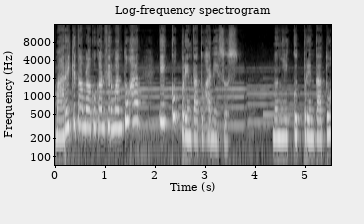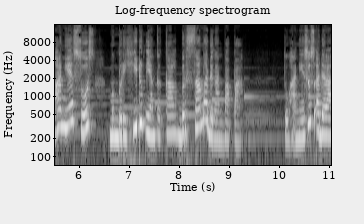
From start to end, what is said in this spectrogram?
mari kita melakukan firman Tuhan, ikut perintah Tuhan Yesus. Mengikut perintah Tuhan Yesus memberi hidup yang kekal bersama dengan Bapa. Tuhan Yesus adalah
